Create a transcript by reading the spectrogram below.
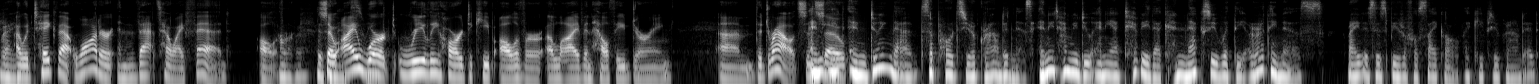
Right. I would take that water, and that's how I fed Oliver. Oliver. So I sweet? worked really hard to keep Oliver alive and healthy during um, the droughts. And, and, so, and, and doing that supports your groundedness. Anytime you do any activity that connects you with the earthiness, right, it's this beautiful cycle that keeps you grounded.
